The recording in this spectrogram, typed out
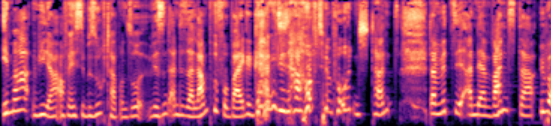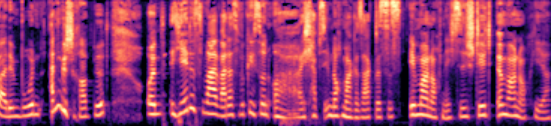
immer wieder, auch wenn ich sie besucht habe und so, wir sind an dieser Lampe vorbeigegangen, die da auf dem Boden stand, damit sie an der Wand da über dem Boden angeschraubt wird. Und jedes Mal war das wirklich so ein, oh, ich habe es ihm noch mal gesagt, das ist immer noch nicht, sie steht immer noch hier.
